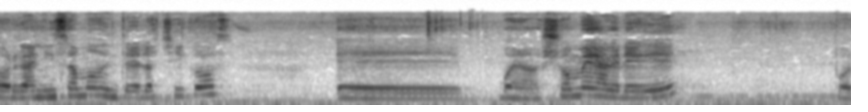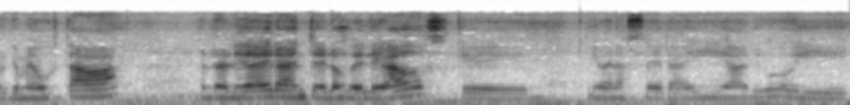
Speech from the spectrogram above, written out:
organizamos entre los chicos. eh, bueno, yo me agregué porque me gustaba. En realidad era entre los delegados que iban a hacer ahí algo y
